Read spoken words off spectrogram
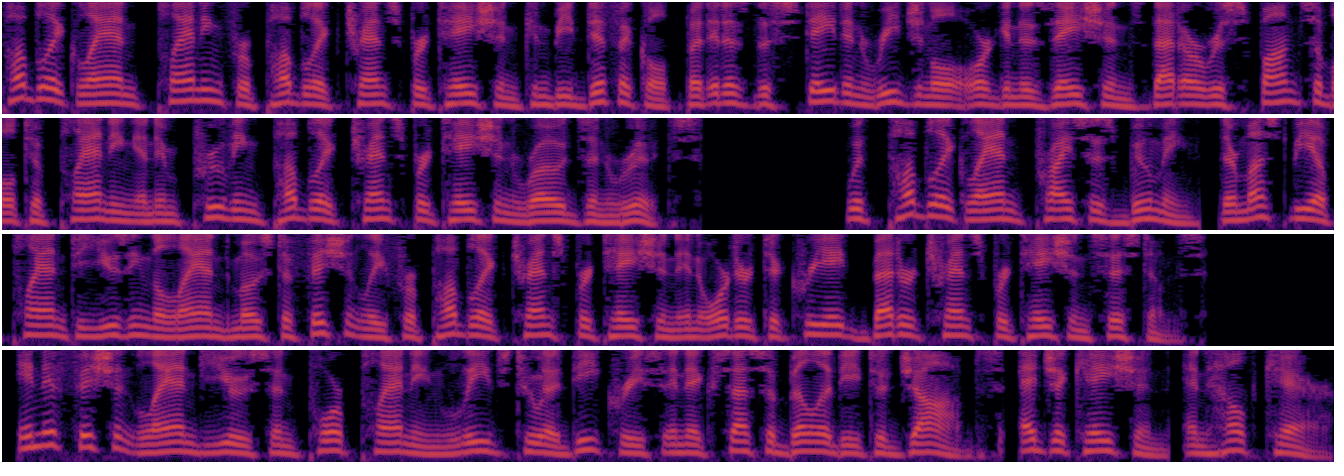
Public land planning for public transportation can be difficult but it is the state and regional organizations that are responsible to planning and improving public transportation roads and routes. With public land prices booming, there must be a plan to using the land most efficiently for public transportation in order to create better transportation systems. Inefficient land use and poor planning leads to a decrease in accessibility to jobs, education, and health care.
